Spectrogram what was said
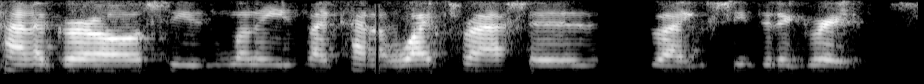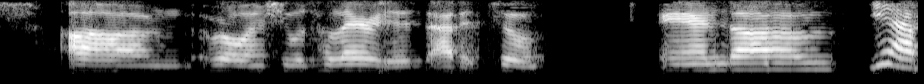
kind of girl. She's one of these like kind of white trashes. Like she did a great um, role, and she was hilarious at it too. And um, yeah,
